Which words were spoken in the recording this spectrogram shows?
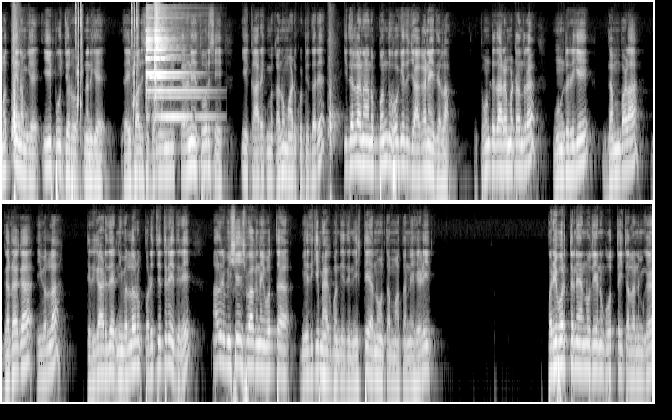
ಮತ್ತೆ ನಮಗೆ ಈ ಪೂಜ್ಯರು ನನಗೆ ದೈಪಾಲಿಸಿ ನನ್ನ ಕರುಣೆ ತೋರಿಸಿ ಈ ಕಾರ್ಯಕ್ರಮಕ್ಕೆ ಅನುವು ಮಾಡಿಕೊಟ್ಟಿದ್ದಾರೆ. ಇದೆಲ್ಲ ನಾನು ಬಂದು ಹೋಗಿದ ಜಾಗನೇ ಇದೆಲ್ಲ. ತೋಂಟದಾರ ಮಠ ಅಂದ್ರೆ ಮುಂಡರಿಗೆ ದಂಬಳ ಗದಗ ಇವೆಲ್ಲ ತಿರುಗಾಡಿದೆ. ನೀವೆಲ್ಲರೂ ಪರಿಚಿತರೇ ಇದ್ದೀರಿ. ಆದರೆ ವಿಶೇಷವಾಗಿ ನಾನು ಇವತ್ತು ವೇದಿಕೆ ಮ್ಯಾಗೆ ಬಂದಿದ್ದೀನಿ. ಇಷ್ಟೇ ಅನ್ನುವಂಥ ಮಾತನ್ನು ಹೇಳಿ. ಪರಿವರ್ತನೆ ಅನ್ನೋದೇನು ಗೊತ್ತೈತಲ್ಲ ನಿಮಗೆ?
